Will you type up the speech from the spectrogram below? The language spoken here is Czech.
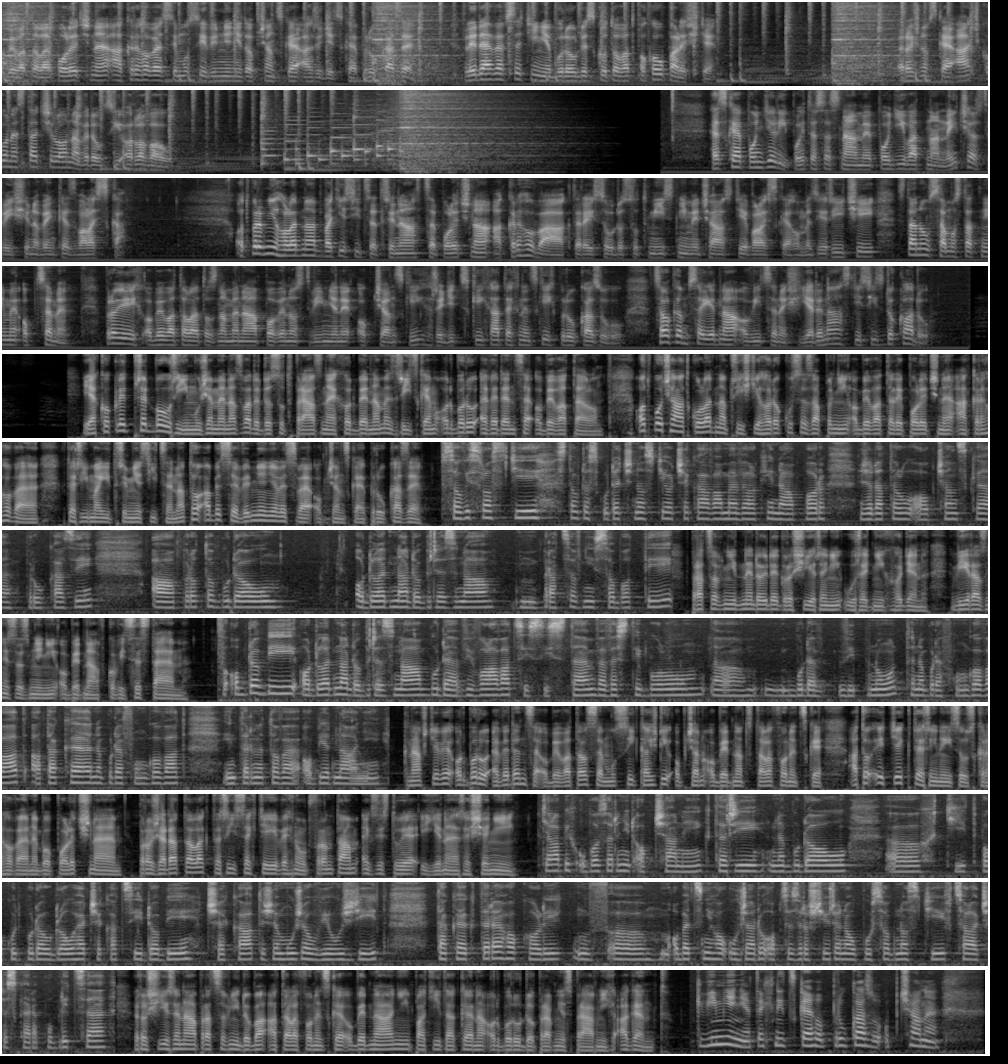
Obyvatelé Poličné a Krhové si musí vyměnit občanské a řidičské průkazy. Lidé ve Vsetíně budou diskutovat o koupališti. Rožnovské Ačko nestačilo na vedoucí Orlovou. Hezké pondělí, pojďte se s námi podívat na nejčerstvější novinky z Valašska. Od 1. ledna 2013 se Poličná a Krhová, které jsou dosud místními části Valašského Meziříčí, stanou samostatnými obcemi. Pro jejich obyvatele to znamená povinnost výměny občanských, řidičských a technických průkazů. Celkem se jedná o více než 11 000 dokladů. Jako klid před bouří můžeme nazvat dosud prázdné chodby na mezříckém odboru evidence obyvatel. Od počátku ledna příštího roku se zaplní obyvateli Poličné a Krhové, kteří mají tři měsíce na to, aby si vyměnili své občanské průkazy. V souvislosti s touto skutečností očekáváme velký nápor žadatelů o občanské průkazy a proto budou od ledna do března pracovní soboty. V pracovní dny dojde k rozšíření úředních hodin. Výrazně se změní objednávkový systém. V období od ledna do března bude vyvolávací systém ve vestibulu eh, bude vypnut, nebude fungovat a také nebude fungovat internetové objednání. K návštěvě odboru evidence obyvatel se musí každý občan objednat telefonicky, a to i ti, kteří nejsou skrhové nebo poličné. Pro žadatele, kteří se chtějí vyhnout frontám, existuje i jiné řešení. Chtěla bych upozornit občany, kteří nebudou eh, chtít, pokud budou dlouhé čekací doby čekat, že můžou využít také kteréhokoliv v eh, obecního úřadu obce s rozšířenou působností v celé České republice. Rozšířená pracovní doba a telefonické objednání platí také na odboru dopravně správních agent. K výměně technického průkazu občané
